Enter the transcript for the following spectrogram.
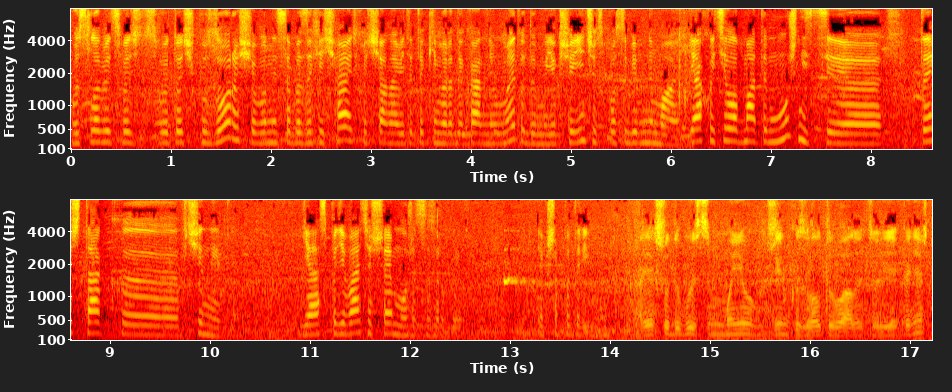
висловлюють свою, свою точку зору, що вони себе захищають, хоча навіть і такими радикальними методами, якщо інших способів немає. Я хотіла б мати мужність е, теж так е, вчинити. Я сподіваюся, що я можу це зробити, якщо потрібно. А якщо, допустим, мою жінку зґвалтували, то я, звісно,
